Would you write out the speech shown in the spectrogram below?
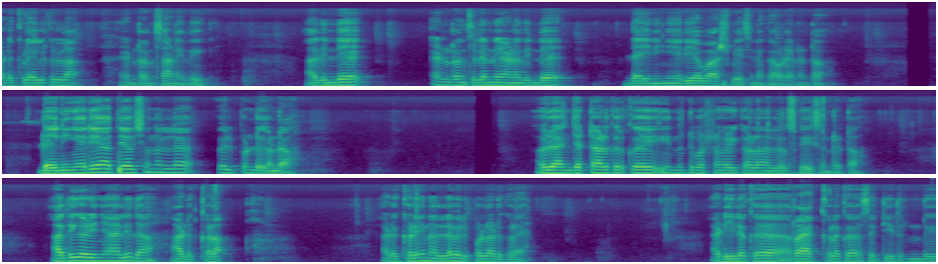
അടുക്കളയിലേക്കുള്ള എൻട്രൻസ് ആണിത്. അതിന്റെ എൻട്രൻസിൽ തന്നെയാണ് ഇതിന്റെ ഡൈനിങ് ഏരിയ വാഷ് ബേസിനൊക്കെ അവിടെയാണ് കേട്ടോ ഡൈനിങ് ഏരിയ അത്യാവശ്യം നല്ല വലിപ്പമുണ്ട് കണ്ടോ? ഒരു അഞ്ചെട്ട് ആൾക്കാർക്ക് ഇന്നിട്ട് ഭക്ഷണം കഴിക്കാനുള്ള നല്ലൊരു സ്പേസ് ഉണ്ട് കേട്ടോ അത് കഴിഞ്ഞാൽ ഇതാ അടുക്കള. അടുക്കളയും നല്ല വലിപ്പമുള്ള അടുക്കളയാണ് അടിയിലൊക്കെ റാക്കുകളൊക്കെ സെറ്റ് ചെയ്തിട്ടുണ്ട്.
